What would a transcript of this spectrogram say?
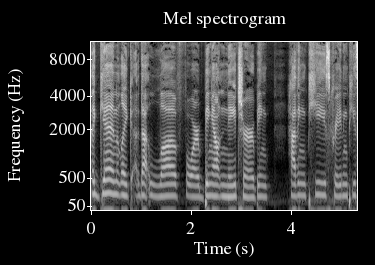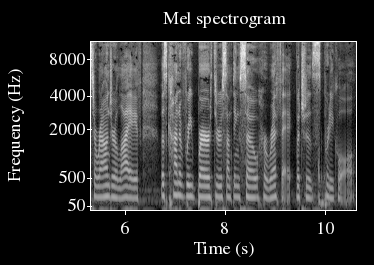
again like that love for being out in nature being having peace creating peace around your life was kind of rebirthed through something so horrific which was pretty cool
